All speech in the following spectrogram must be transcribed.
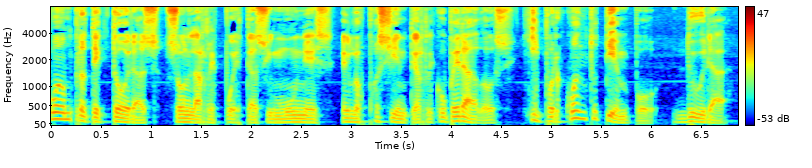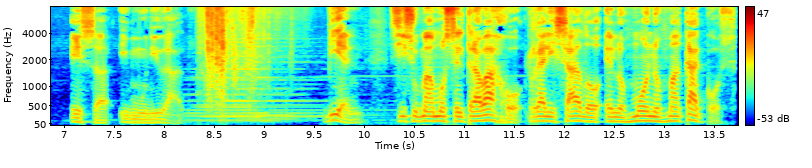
¿Cuán protectoras son las respuestas inmunes en los pacientes recuperados y por cuánto tiempo dura esa inmunidad? Bien, si sumamos el trabajo realizado en los monos macacos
